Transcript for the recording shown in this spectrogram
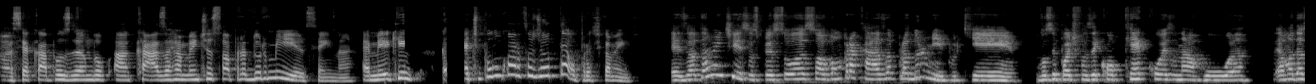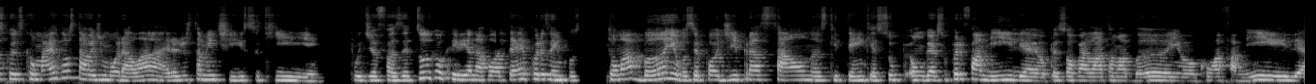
Ah, você acaba usando a casa realmente só para dormir, assim, né? É meio que. É tipo um quarto de hotel, praticamente. Exatamente isso. As pessoas só vão para casa para dormir, porque você pode fazer qualquer coisa na rua. É uma das coisas que eu mais gostava de morar lá, era justamente isso, que podia fazer tudo que eu queria na rua. Até, por exemplo, tomar banho, você pode ir para saunas que tem, que é super, um lugar super família, o pessoal vai lá tomar banho com a família,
